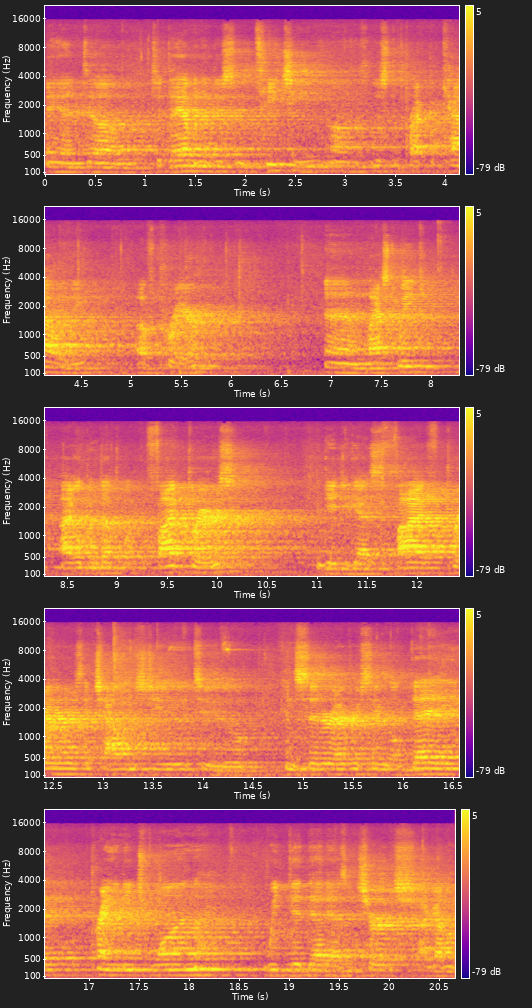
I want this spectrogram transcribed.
and um, today I'm going to do some teaching on just the practicality of prayer. And last week I opened up five prayers. I gave you guys five prayers that challenged you to consider every single day, praying each one. We did that as a church. I got on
